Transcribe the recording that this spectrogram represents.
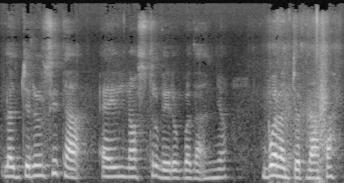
la generosità è il nostro vero guadagno. Buona giornata.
